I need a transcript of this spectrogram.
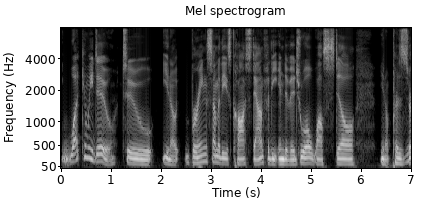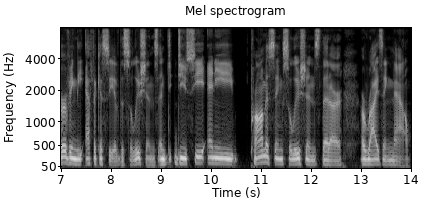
What can we do to, you know, bring some of these costs down for the individual while still, you know, preserving the efficacy of the solutions? And do you see any promising solutions that are arising now?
